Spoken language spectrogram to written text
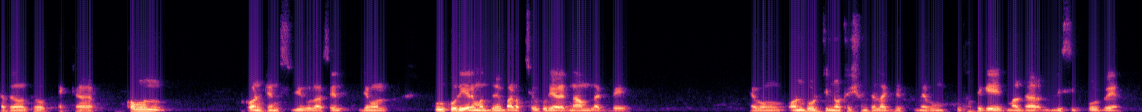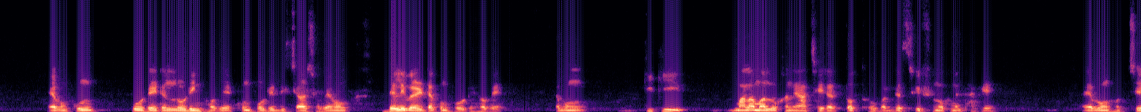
সাধারণত একটা কমন কন্টেন্টস যেগুলো আছে, যেমন কোন কোরিয়ারের মাধ্যমে পাঠাচ্ছে, কোরিয়ারের নাম লাগবে এবং অনবোর্ড যে নোটেশনটা লাগবে এবং কোথা থেকে মালটা রিসিভ করবে এবং কোন পোর্টে এটা লোডিং হবে, কোন পোর্টে ডিসচার্জ হবে এবং ডেলিভারিটা কোন পোর্টে হবে এবং কি কি মালামাল ওখানে আছে, এটার তথ্য বা ডেসক্রিপশন ওখানে থাকে এবং হচ্ছে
